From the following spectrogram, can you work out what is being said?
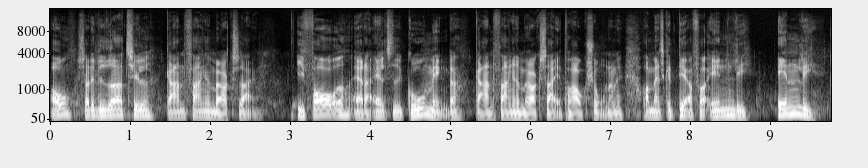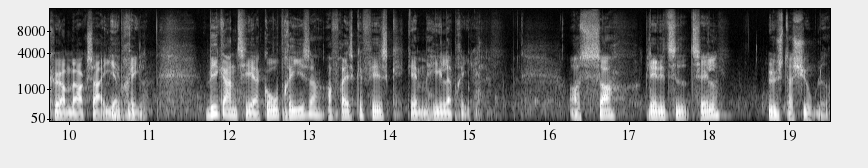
Og så er det videre til garnfanget mørksej. I foråret er der altid gode mængder garnfanget mørksej på auktionerne, og man skal derfor endelig, endelig køre mørksej i april. Vi garanterer gode priser og friske fisk gennem hele april. Og så bliver det tid til Østershjulet.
